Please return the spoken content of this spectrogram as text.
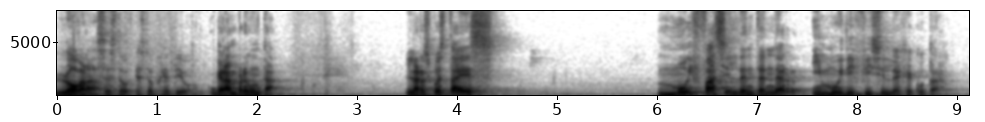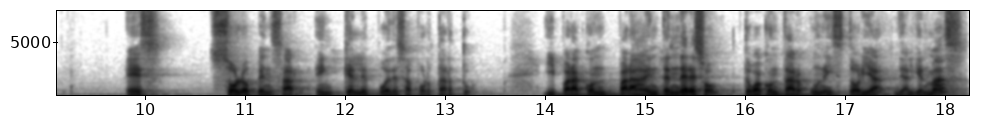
logras este, este objetivo? Gran pregunta. La respuesta es muy fácil de entender y muy difícil de ejecutar. Es solo pensar en qué le puedes aportar tú. Y para, para entender eso, te voy a contar una historia de alguien más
